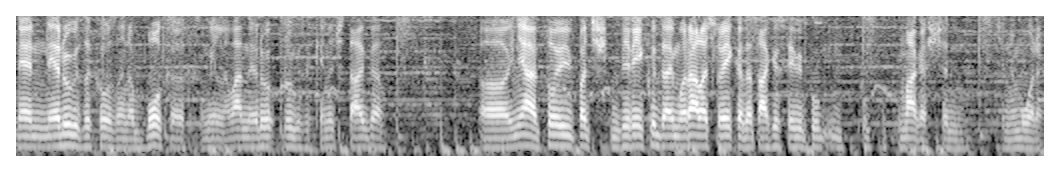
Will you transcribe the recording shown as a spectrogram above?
ne, ne rugzakov za na bokah, so imeli navadne rugzake, nič takega. Uh, in ja, to je pač bi rekel, da je morala človeka, da taki osebi pomagaš, če, če ne more.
